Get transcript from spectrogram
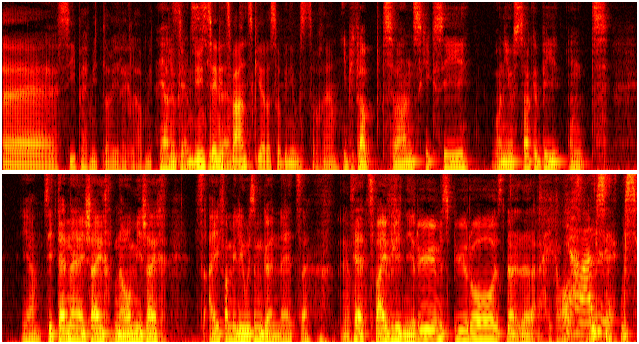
Äh, sieben mittlerweile, glaube ich. Ja, schau jetzt. 19, 20 oder so bin ich ausgezogen, ja. Ich bin, glaube ich, 20 gewesen, als ich ausgezogen bin. Und ja, seitdem ist eigentlich, Naomi ist eigentlich das Einfamilienhaus am Gönnen jetzt. Ja. Sie hat zwei verschiedene Räume, ein Büro, ein, äh, äh, hey, geht's, ja, raus, raus.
